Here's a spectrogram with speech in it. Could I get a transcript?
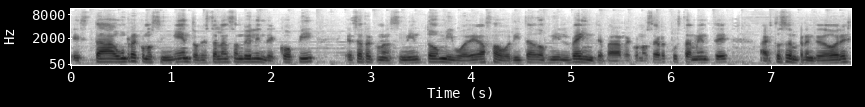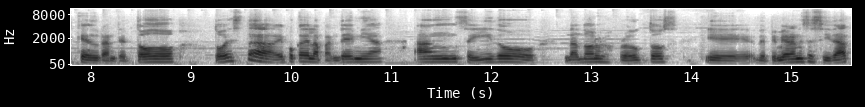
está un reconocimiento que está lanzando el Indecopy, es el reconocimiento Mi Bodega Favorita 2020, para reconocer justamente a estos emprendedores que durante todo, toda esta época de la pandemia han seguido dándonos los productos eh, de primera necesidad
